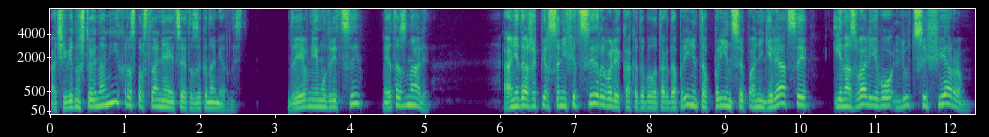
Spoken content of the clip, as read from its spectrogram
очевидно, что и на них распространяется эта закономерность. Древние мудрецы это знали. Они даже персонифицировали, как это было тогда принято, принцип аннигиляции и назвали его Люцифером,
